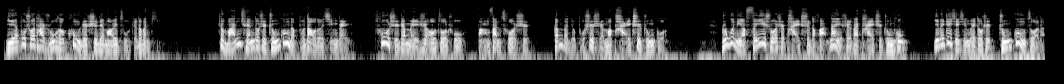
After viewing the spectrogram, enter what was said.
也不说他如何控制世界贸易组织的问题，这完全都是中共的不道德行为，促使着美日欧做出防范措施，根本就不是什么排斥中国。如果你要非说是排斥的话，那也是在排斥中共，因为这些行为都是中共做的，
